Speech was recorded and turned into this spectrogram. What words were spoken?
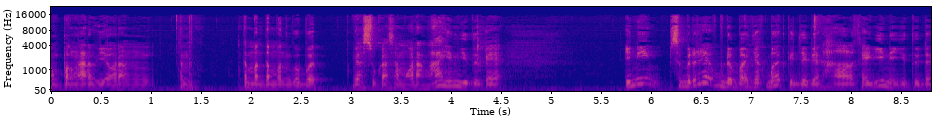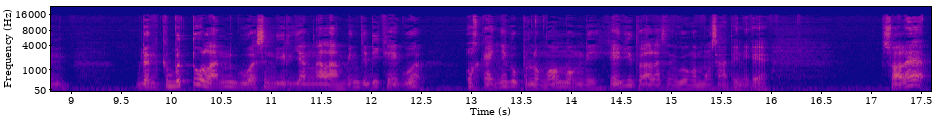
mempengaruhi orang teman-teman gue buat nggak suka sama orang lain gitu. Kayak ini sebenarnya udah banyak banget kejadian hal, hal kayak gini gitu dan dan kebetulan gue sendiri yang ngalamin. Jadi kayak gue wah kayaknya gue perlu ngomong nih. Kayak gitu alasan gue ngomong saat ini kayak soalnya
